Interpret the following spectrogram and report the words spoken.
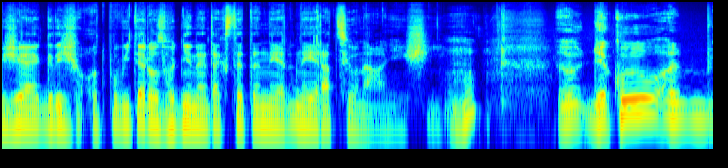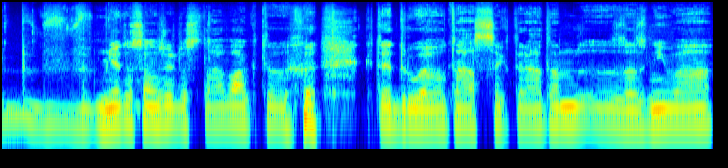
že když odpovíte rozhodně ne, tak jste ten nejracionálnější. Mm-hmm. Děkuju. Mě to samozřejmě dostává k, to, k té druhé otázce, která tam zaznívá.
